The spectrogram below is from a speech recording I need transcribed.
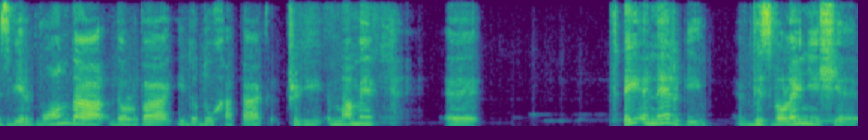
z wielbłąda do lwa i do ducha, tak, czyli mamy w tej energii wyzwolenie się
